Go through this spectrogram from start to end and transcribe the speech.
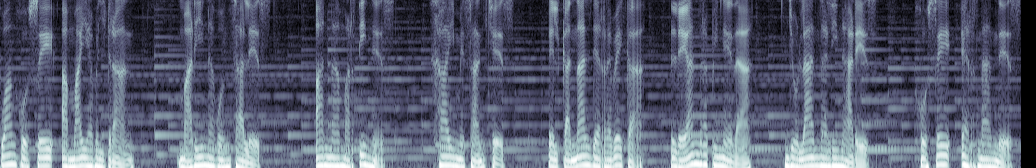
Juan José Amaya Beltrán, Marina González, Ana Martínez, Jaime Sánchez, el canal de Rebeca, Leandra Pineda, Yolanda Linares, José Hernández,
